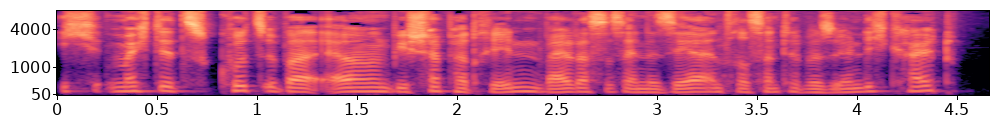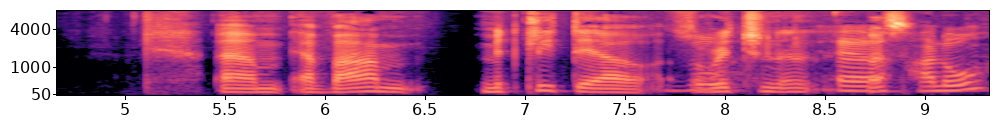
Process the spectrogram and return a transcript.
ich möchte jetzt kurz über Alan B. Shepard reden, weil das ist eine sehr interessante Persönlichkeit. Ähm, er war Mitglied der so, Original. Äh, was? Hallo?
